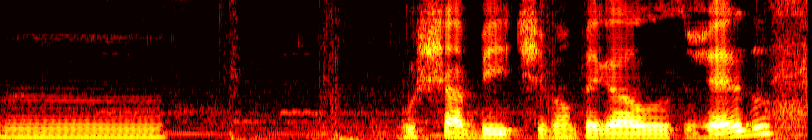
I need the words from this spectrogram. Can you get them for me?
Hum... O Chabit, vamos pegar os Gélidos.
